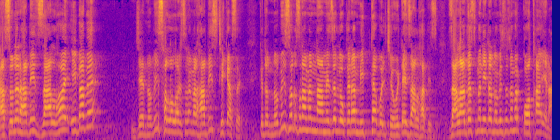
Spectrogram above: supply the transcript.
রাসুলের হাদিস জাল হয় এইভাবে যে নবী সাল্লা সাল্লামের হাদিস ঠিক আছে, কিন্তু নবী সাল্লামের নামে যে লোকেরা মিথ্যা বলছে, ওইটাই জাল হাদিস। জাল হাদিস মানে এটা নবী সাল্লামের কথাই না।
